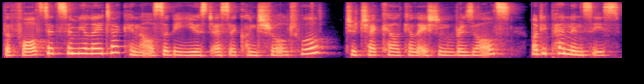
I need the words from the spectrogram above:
The Falstad simulator can also be used as a control tool to check calculation results or dependencies.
